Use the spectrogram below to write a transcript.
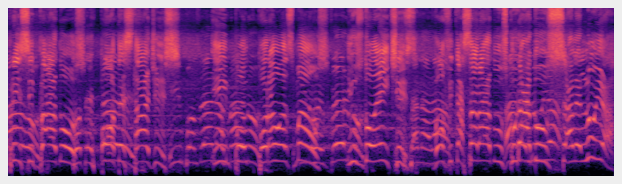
principados, potestades, e porão as mãos, e os doentes vão ficar sarados, curados. Aleluia!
